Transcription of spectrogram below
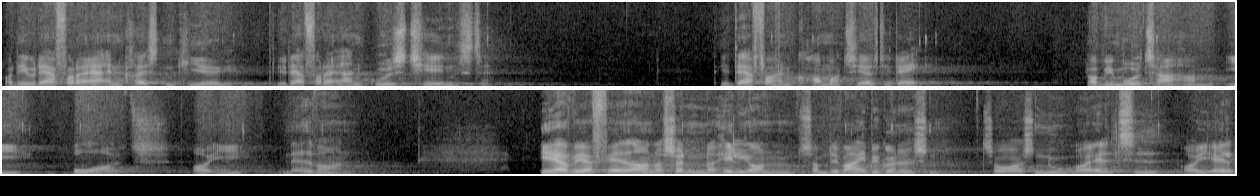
Og det er jo derfor, der er en kristen kirke. Det er derfor, der er en Guds tjeneste. Det er derfor, han kommer til os i dag, når vi modtager ham i ordet og i nadveren. Ære være faderen og sønnen og helligånden, som det var i begyndelsen, så også nu og altid og i al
